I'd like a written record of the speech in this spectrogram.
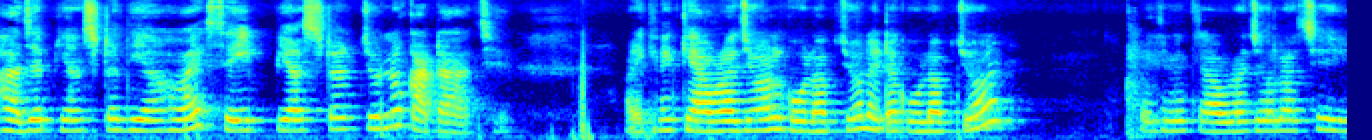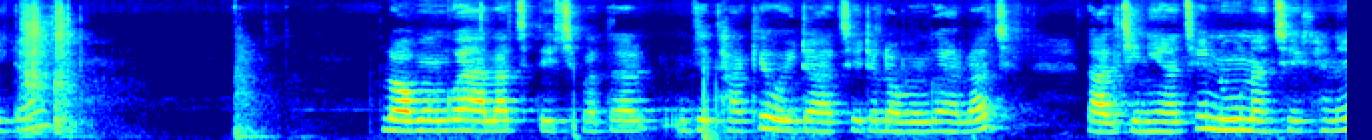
ভাজা পেঁয়াজটা দেওয়া হয়, সেই পেঁয়াজটার জন্য কাটা আছে। আর এখানে কেওড়া জল, গোলাপ জল, এটা গোলাপ জল এখানে কেওড়া জল আছে, এইটা। লবঙ্গ এলাচ তেজপাতার যে থাকে ওইটা আছে, এটা লবঙ্গ এলাচ, দালচিনি আছে, নুন আছে এখানে।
